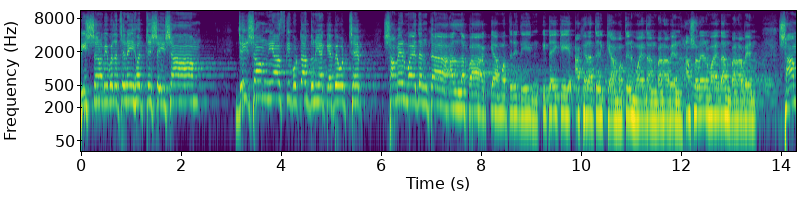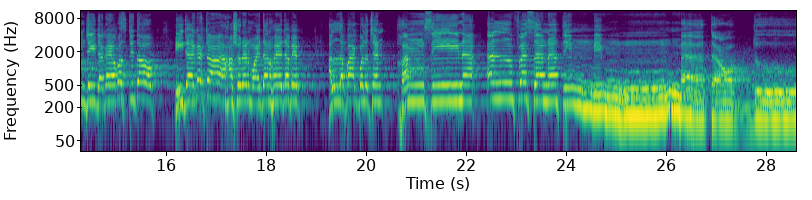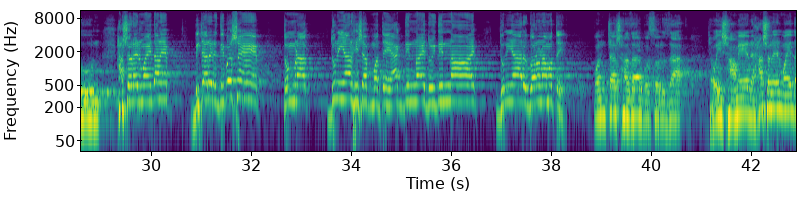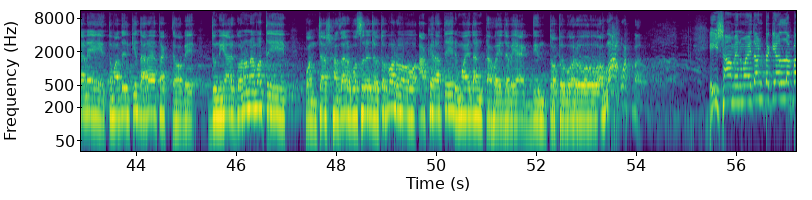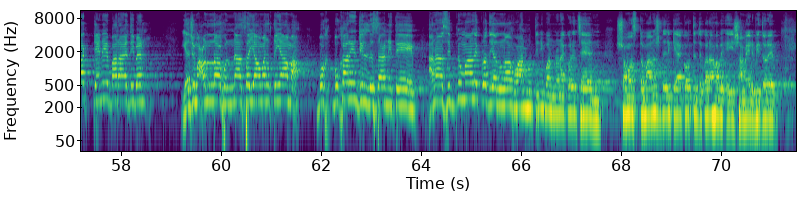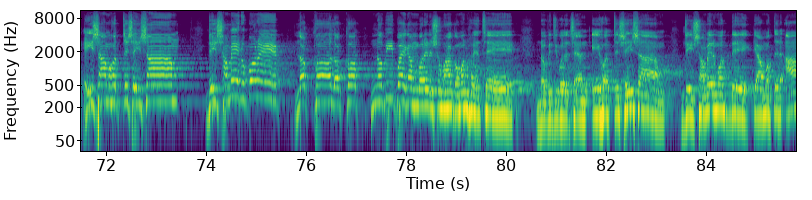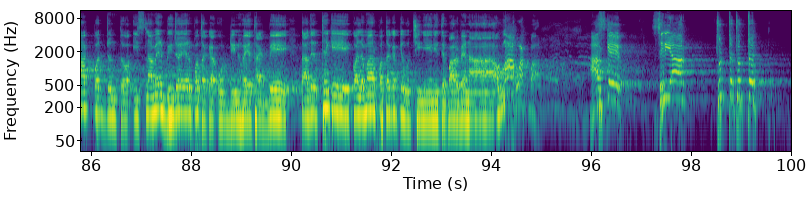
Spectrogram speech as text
বিশ্বনবী বলেছেন, এই হচ্ছে সেই শাম। যেই শাম নিয়ে আজকে গোটা দুনিয়া কেঁপে উঠছে, শামের ময়দানটা আল্লাহ পাক কেয়ামতের দিন এটাইকে আখেরাতের কেয়ামতের ময়দান বানাবেন হাসরের ময়দান বানাবেন। শাম যেই জায়গায় অবস্থিত, এই জায়গাটা হাসরের ময়দান হয়ে যাবে। আল্লাহ পাক বলেছেন, খামসিনা সানাতিম মিম্মা তাউদ্দুন হাসরের ময়দানে, বিচারের দিবসে তোমরা দুনিয়ার হিসাব মতে একদিন নয়, দুই দিন নয়, দুনিয়ার গণনা মতে পঞ্চাশ হাজার বছর যা ওই সামের হাসরের ময়দানে তোমাদেরকে দাঁড়ায় থাকতে হবে। দুনিয়ার গণনা মতে পঞ্চাশ হাজার বছরে যত বড় আখেরাতের ময়দানটা হয়ে যাবে একদিন তত বড়। আল্লাহ আকবার। এই শামের ময়দানটাকে আল্লাহ পাক টেনে বাড়ায় দিবেন। তিনি বর্ণনা করেছেন, সমস্ত মানুষদেরকে একত্রিত করা হবে এই শামের ভিতরে। এই শাম হচ্ছে সেই শাম যেই শামের উপরে লক্ষ লক্ষ নবী পয়গাম্বরের শুভাগমন হয়েছে। নবীজি বলেছেন, এই হচ্ছে সেই শাম, যেই শামের মধ্যে কেয়ামতের আগ পর্যন্ত ইসলামের বিজয়ের পতাকা উড্ডীন হয়ে থাকবে, তাদের থেকে কলমার পতাকা কেউ ছিনিয়ে নিতে পারবে না। আল্লাহ আকবার। আজকে সিরিয়ার ছোট্ট ছোট্ট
